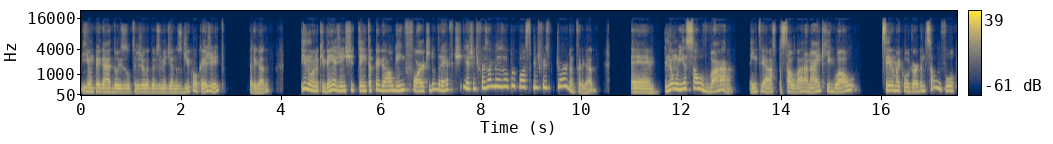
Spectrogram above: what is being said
iam pegar dois ou três jogadores medianos de qualquer jeito, tá ligado? E no ano que vem a gente tenta pegar alguém forte do draft e a gente faz a mesma proposta que a gente fez pro Jordan, tá ligado? É, não ia salvar, entre aspas, salvar a Nike igual ser o Michael Jordan salvou.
